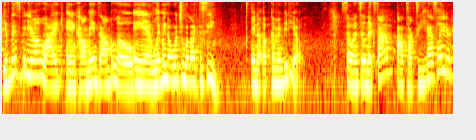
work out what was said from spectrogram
Give this video a like and comment down below and let me know what you would like to see in an upcoming video. So until next time, I'll talk to you guys later.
